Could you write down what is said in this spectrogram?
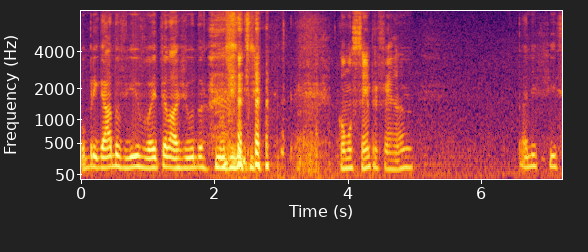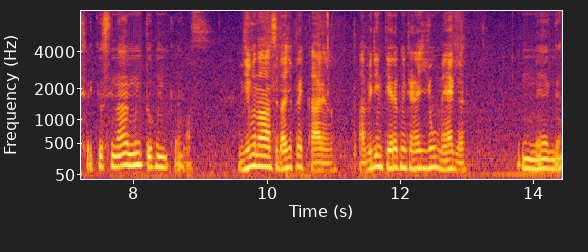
Obrigado vivo aí pela ajuda no vídeo. Como sempre, ferrando. Tá difícil, aqui o sinal é muito ruim, cara. Nossa. Vivo na cidade precária, né? A vida inteira com internet de 1 mega. 1 mega.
